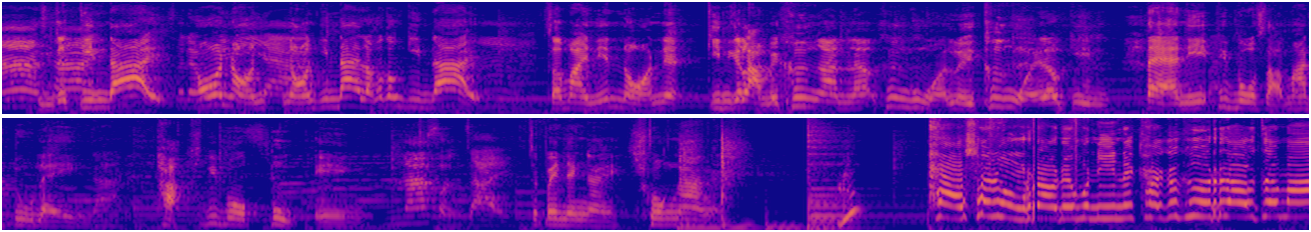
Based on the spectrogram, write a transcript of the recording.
อ่าถึงใช่จะกินได้ แสดงว่าเพราะว่าหนอนมียา หนอนกินได้เราก็ต้องกินได้ อืม สมัยนี้หนอนเนี่ยกินกระหล่ำไปครึ่งอันแล้วครึ่งหัวเลยครึ่งหัวให้เรากิน แต่อันนี้พี่โบสามารถดูแลเองได้ ผักที่พี่โบปลูกเอง น่าสนใจ จะเป็นยังไงช่วงหน้าไงแพชชั่นของเราในวันนี้นะคะก็คือเราจะมา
